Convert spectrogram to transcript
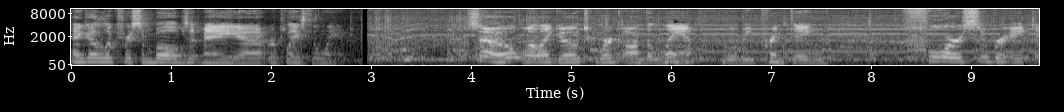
and go look for some bulbs that may uh, replace the lamp. So while I go to work on the lamp, we'll be printing four Super 8 to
